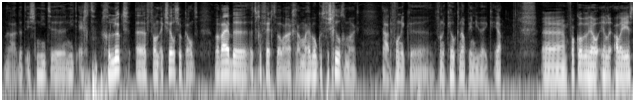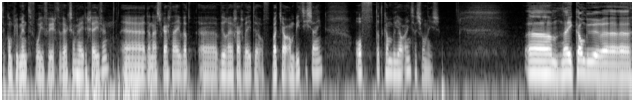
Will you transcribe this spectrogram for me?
nou, dat is niet, niet echt gelukt van Excelsior kant. Maar wij hebben het gevecht wel aangegaan, maar hebben ook het verschil gemaakt. Nou, dat vond ik, eh, vond ik heel knap in die week. Ja. Fokko wil jou alle- allereerst de complimenten voor je verrichte werkzaamheden geven. Eh, daarnaast vraagt hij, wat wil hij graag weten of wat jouw ambities zijn. Of dat Cambuur jouw eindstation is. Ehm, nee, Cambuur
